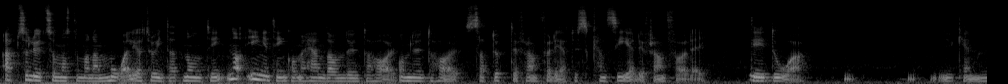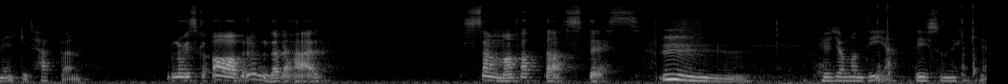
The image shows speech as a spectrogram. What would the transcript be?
Absolut så måste man ha mål. Jag tror inte att någonting, no, ingenting kommer hända om du, inte har, om du inte har satt upp det framför dig, att du kan se det framför dig. Det är mm. då you can make it happen. Men om vi ska avrunda det här. Sammanfatta stress. Mm. Hur gör man det? Det är så mycket.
